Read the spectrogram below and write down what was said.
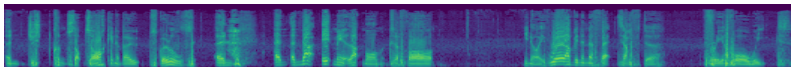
and just couldn't stop talking about squirrels. And and, and that hit me at that moment because I thought, you know, if we're having an effect after three or four weeks,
